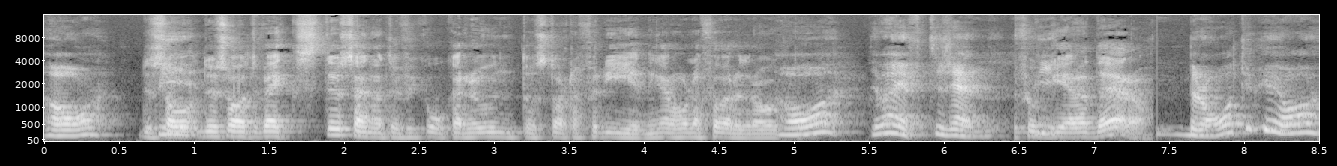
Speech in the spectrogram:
ja. Du sa, Vi- du sa att det växte och sen att du fick åka runt och starta föreningar och hålla föredrag. Ja, det var efter sen. Hur fungerade det då? Bra tycker jag.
